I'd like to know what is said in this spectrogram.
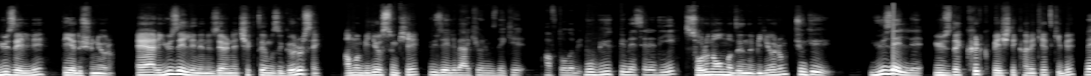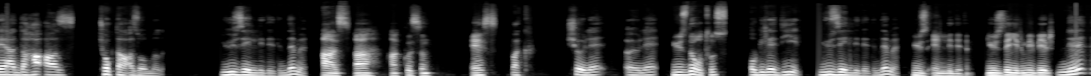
150 diye düşünüyorum. Eğer 150'nin üzerine çıktığımızı görürsek ama biliyorsun ki 150 belki önümüzdeki hafta olabilir. Bu büyük bir mesele değil. sorun olmadığını biliyorum. Çünkü 150 %45'lik hareket gibi veya daha az Çok daha az olmalı. 150 dedin değil mi? Az. Ah haklısın. S Bak şöyle öyle %30, o bile değil. 150 dedin değil mi? 150 dedim. %21 Ne?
